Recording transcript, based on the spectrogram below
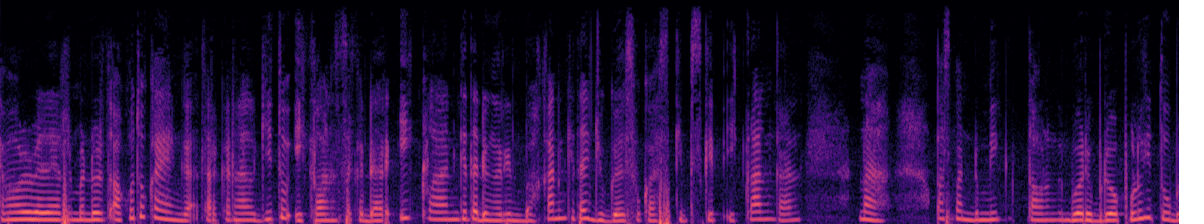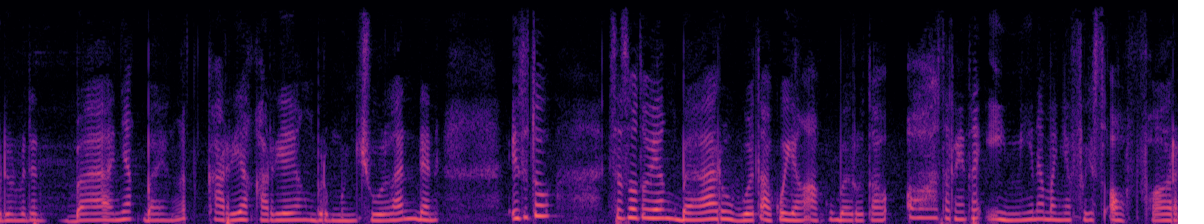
emang benar menurut aku tuh kayak nggak terkenal gitu iklan sekedar iklan. Kita dengerin bahkan kita juga suka skip skip iklan kan. Nah pas pandemi tahun 2020 itu benar-benar banyak banget karya-karya yang bermunculan. Dan itu tuh sesuatu yang baru buat aku yang aku baru tahu oh ternyata ini namanya voice over.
